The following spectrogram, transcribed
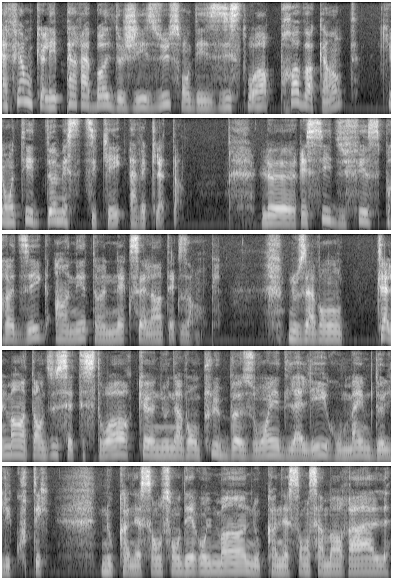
affirme que les paraboles de Jésus sont des histoires provocantes qui ont été domestiquées avec le temps. Le récit du Fils prodigue en est un excellent exemple. Nous avons tellement entendu cette histoire que nous n'avons plus besoin de la lire ou même de l'écouter. Nous connaissons son déroulement, nous connaissons sa morale.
